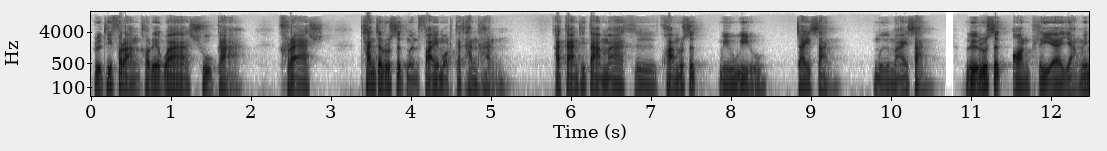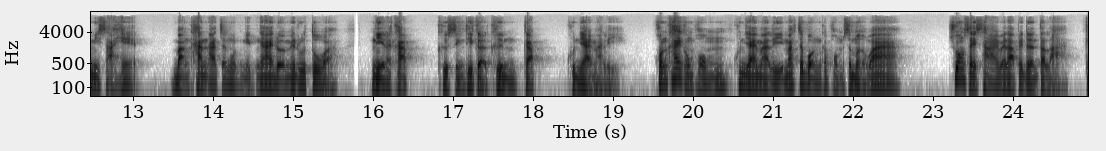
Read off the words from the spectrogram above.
หรือที่ฝรั่งเขาเรียกว่าชูกา crash ท่านจะรู้สึกเหมือนไฟหมดกระทันหัน อาการที่ตามมาคือความรู้สึกวิววิวใจสั่น มือไม้สั่น หรือรู้สึกอ่อนเพลียอย่างไม่มีสาเหตุ บางท่านอาจจะหงุดหงิดง่ายโดยไม่รู้ตัว นี่แหละครับ คือสิ่งที่เกิดขึ้นกับคุณยายมาลี คนไข้ของผมคุณยายมาลีมักจะบ่นกับผมเสมอว่า ช่วงสายๆเวลาไปเดินตลาด แก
